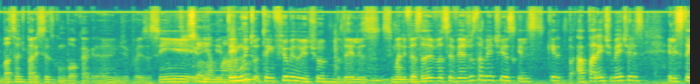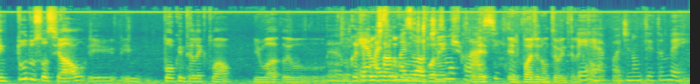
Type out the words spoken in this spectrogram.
bastante parecido com boca grande, coisa assim. E, Sim, é e uma- tem muito, tem filme no YouTube deles se manifestando e você vê justamente isso, que eles que aparentemente eles eles têm tudo social e, e pouco intelectual. E o, o- É, nunca tinha É, mas, pensado o- mas como o um autismo oponente. ele, clássico. ele pode não ter o intelectual. É, pode não ter também.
